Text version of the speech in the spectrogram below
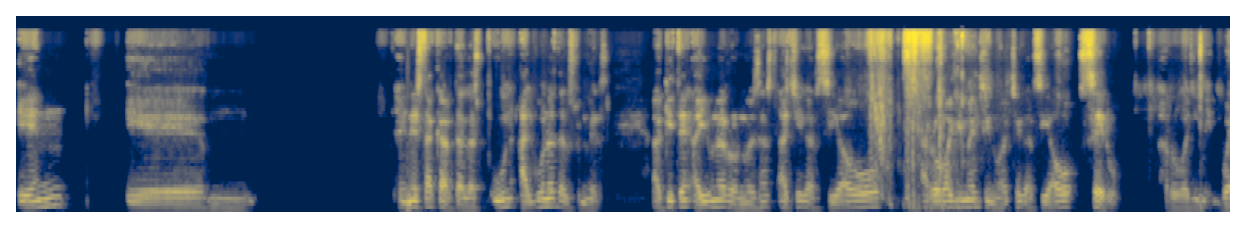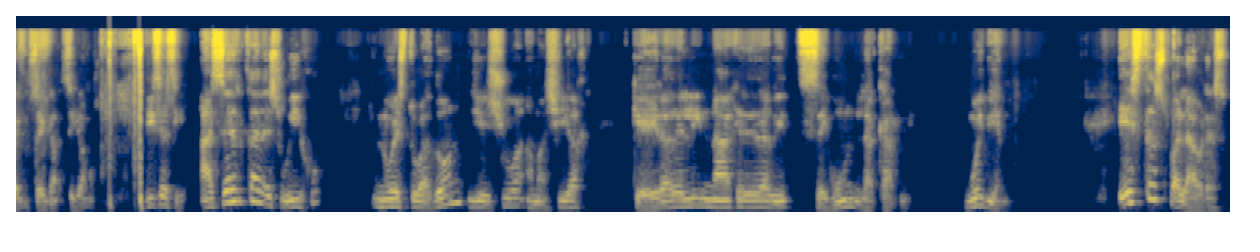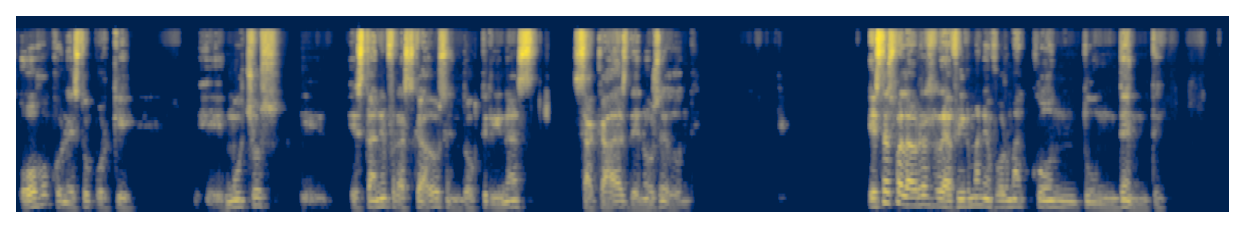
en, eh, en esta carta, algunas de las primeras. Aquí hay un error, no es H García o arroba Gmail, sino H García o cero arroba Gmail. Bueno, sigamos. Dice así, acerca de su hijo, nuestro Adón Yeshua Amashiach, que era del linaje de David según la carne. Muy bien. Estas palabras, ojo con esto porque eh, muchos eh, están enfrascados en doctrinas sacadas de no sé dónde. Estas palabras reafirman en forma contundente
